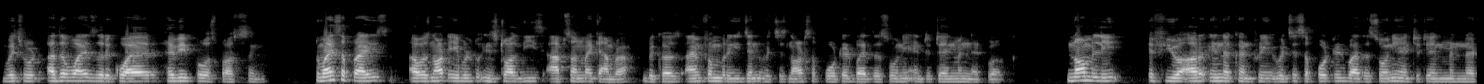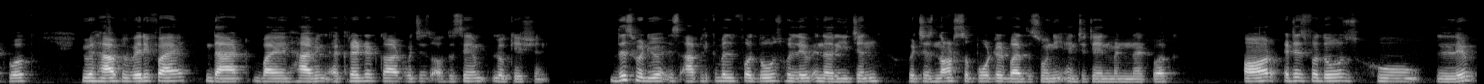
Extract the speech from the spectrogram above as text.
which would otherwise require heavy post processing. To my surprise, I was not able to install these apps on my camera because I'm from a region which is not supported by the Sony Entertainment Network. Normally, if you are in a country which is supported by the Sony Entertainment Network, you will have to verify that by having a credit card which is of the same location. This video is applicable for those who live in a region which is not supported by the Sony Entertainment Network or it is for those who live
